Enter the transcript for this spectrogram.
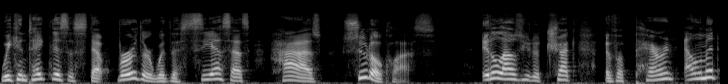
We can take this a step further with the CSS has pseudo class. It allows you to check if a parent element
